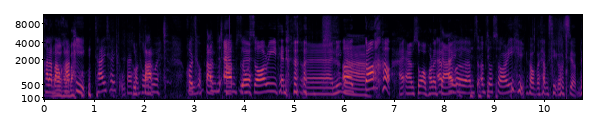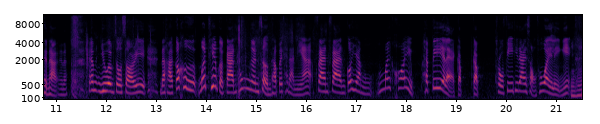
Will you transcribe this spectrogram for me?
คาราบาวเออครับคาราบาวอีก ใช่ใช่โอ้ตายคุขณอโทษตัดด้วยขคุอณโทษตัด I'm ชับ I'm เล so ย sorry เทนแหมนี่เอนาอก็ I am so เอ apologize อ I'm so- I'm so sorry เราไปทำสิ่งเสียบในหนักเลยนะ I'm- you I'm so sorry นะคะ ก็คือเมื่อเทียบกับการทุ่มเงินเสริมทัพไปขนาดเนี้ยแฟนๆ ก็ยังไม่ค่อยแฮปปี้แหละกับกับโทรฟี่ที่ได้ 2 ถ้วยอะไรอย่างงี้อือฮึ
